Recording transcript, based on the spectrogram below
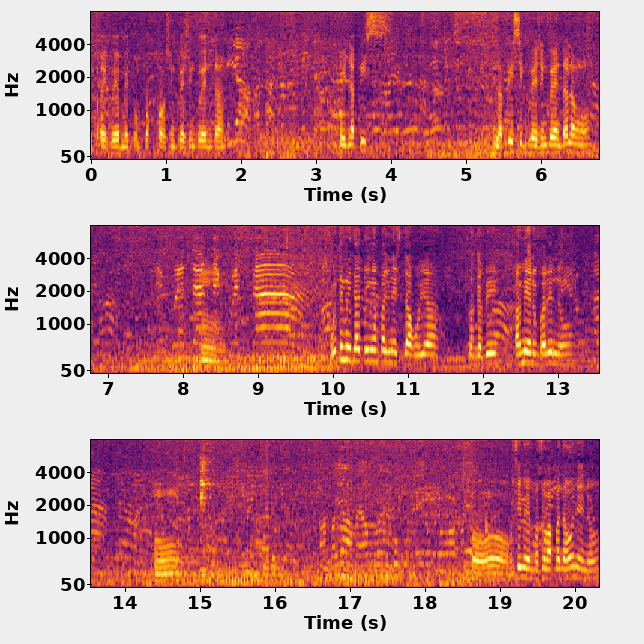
Ito kay kuya may tumpok ko, 50-50. May lapis. Lapis, 50-50 lang oh. Kwenta, te Hmm. kwenta. Buti may datingan pa rin na isda kuya. Kagabi. Ah, meron pa rin no. Oo. Mamaya, meron pa mamaya. Oo, kasi may masama panahon eh, no?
